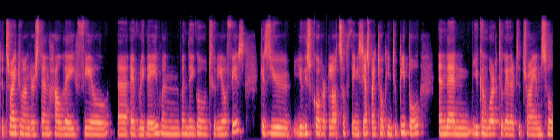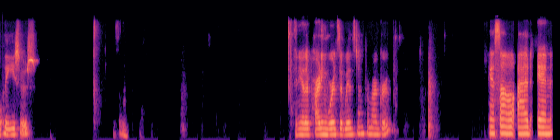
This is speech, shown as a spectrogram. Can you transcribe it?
to try to understand how they feel uh, every day when when they go to the office. Because you you discover lots of things just by talking to people and then you can work together to try and solve the issues. Any other parting words of wisdom from our group? Yes, I'll add in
